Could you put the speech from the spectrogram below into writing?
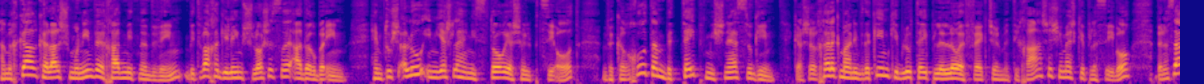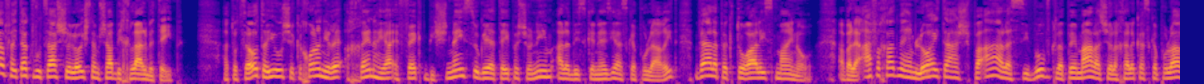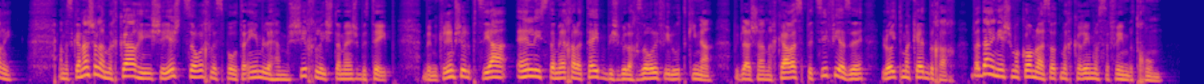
המחקר כלל 81 מתנדבים בטווח הגילים 13 עד 40. הם תושאלו אם יש להם היסטוריה של פציעות, וכרכו אותם בטייפ משני הסוגים, כאשר חלק מהנבדקים קיבלו טייפ ללא אפקט של מתיחה, ששימש כפלסיבו, בנוסף הייתה קבוצה שלא השתמשה בכלל בטייפ. התוצאות היו שככל הנראה אכן היה אפקט בשני סוגי הטייפ השונים על הדיסקנזיה הסקפולרית ועל ה pectoralis minor, אבל לאף אחד מהם לא הייתה השפעה על הסיבוב כלפי מעלה של החלק הסקפולרי. המסקנה של המחקר היא שיש צורך לספורטאים להמשיך להשתמש בטייפ. במקרים של פציעה אין להסתמך על הטייפ בשביל לחזור לפעילות תקינה, בגלל שהמחקר הספציפי הזה לא התמקד בכך, ועדיין יש מקום לעשות מחקרים נוספים בתחום.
